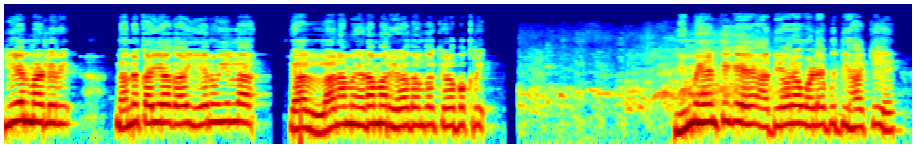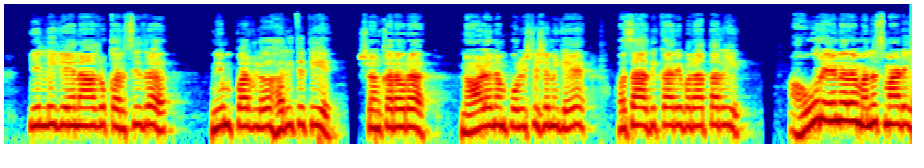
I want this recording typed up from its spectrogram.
ಏನ್ ಮಾಡ್ಲಿರಿ? ನನ್ನ ಕೈಯಾಗ ಏನೂ ಇಲ್ಲ. ಎಲ್ಲ ನಮ್ಮ ಮೇಡಮರ್ ಹೇಳ್ದಂಗ ಕೇಳ್ಬೇಕ್ರಿ. ನಿಮ್ಮ ಹೆಂಡತಿಗೆ ಆ ದೇವರ ಒಳ್ಳೆ ಬುದ್ಧಿ ಹಾಕಿ ಇಲ್ಲಿಗೆ ಏನಾದ್ರೂ ಕರೆಸಿದ್ರ ನಿಮ್ ಪರ್ಲು ಹರಿತೈತಿ. ಶಂಕರ್ ಅವ್ರ ನಾಳೆ ನಮ್ಮ ಪೊಲೀಸ್ ಸ್ಟೇಷನ್ಗೆ ಹೊಸ ಅಧಿಕಾರಿ ಬರತಾರಿ ಅವ್ರು ಏನಾರ ಮನಸ್ಸು ಮಾಡಿ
